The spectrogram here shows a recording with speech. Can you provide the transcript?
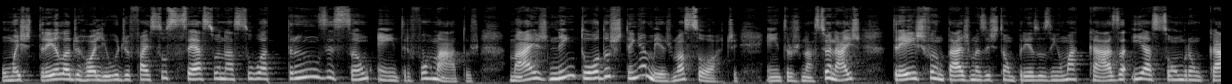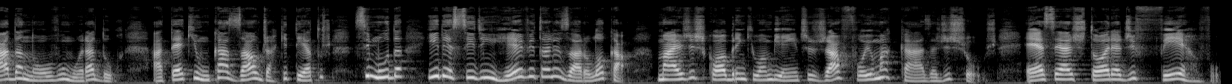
uma estrela de Hollywood faz sucesso na sua transição entre formatos. Mas nem todos têm a mesma sorte. Entre os nacionais, três fantasmas estão presos em uma casa e assombram cada novo morador. Até que um casal de arquitetos se muda e decidem revitalizar o local. Mas descobrem que o ambiente já foi uma casa de shows. Essa é a história de Fervo.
